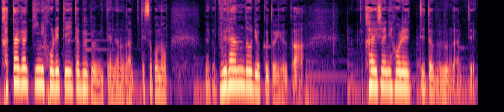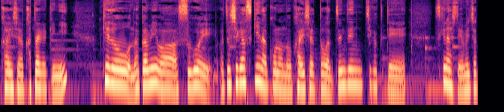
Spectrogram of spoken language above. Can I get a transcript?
肩書きに惚れていた部分みたいなのがあってそこのなんかブランド力というか会社に惚れてた部分があって会社の肩書きに。けど中身はすごい私が好きな頃の会社とは全然違くて好きな人辞めちゃっ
